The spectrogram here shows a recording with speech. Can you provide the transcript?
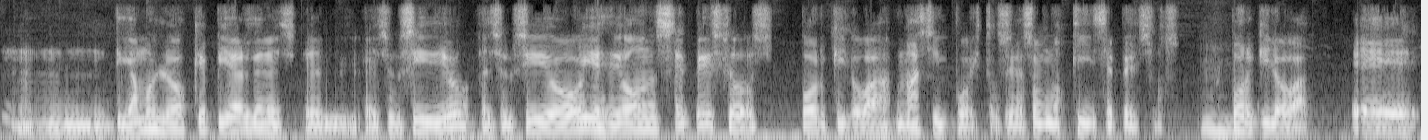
mm, digamos, los que pierden el, subsidio. El subsidio hoy es de 11 pesos por kilowatt, más impuestos, o sea, son unos 15 pesos por kilowatt. Eh,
